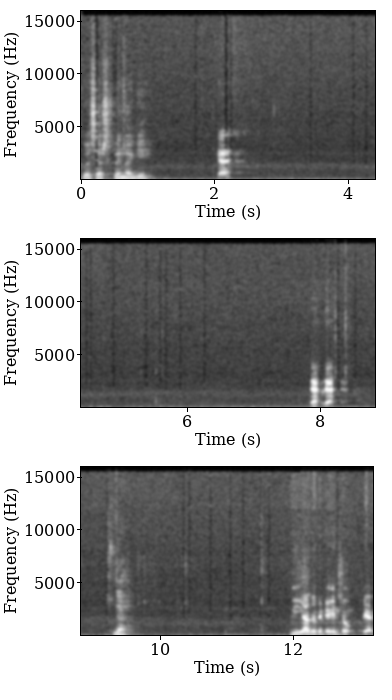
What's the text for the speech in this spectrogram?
gue share screen lagi. Ya udah udah dah. Di agak gedein dong biar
